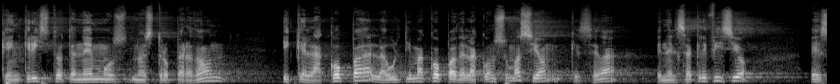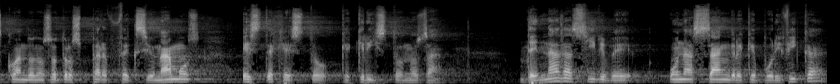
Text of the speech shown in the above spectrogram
que en Cristo tenemos nuestro perdón y que la copa, la última copa de la consumación que se da, en el sacrificio es cuando nosotros perfeccionamos este gesto que Cristo nos da. De nada sirve una sangre que purifica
